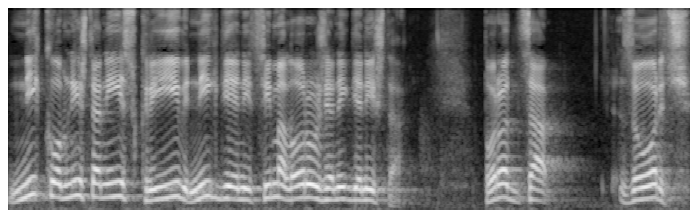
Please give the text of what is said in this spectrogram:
Nikom ništa nisu krivi, nigdje ni imali oružje, nigdje ništa. Porodica Zorić,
